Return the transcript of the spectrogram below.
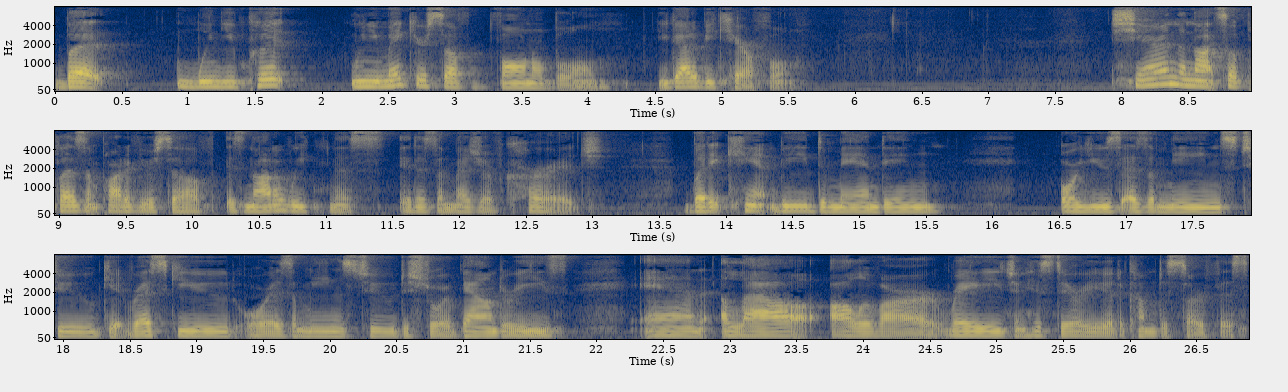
But when you put when you make yourself vulnerable, you got to be careful Sharing the not so pleasant part of yourself is not a weakness, it is a measure of courage. But it can't be demanding or used as a means to get rescued or as a means to destroy boundaries and allow all of our rage and hysteria to come to surface.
